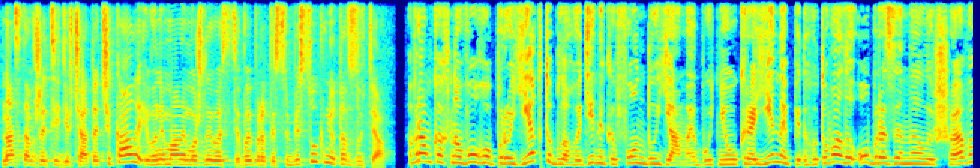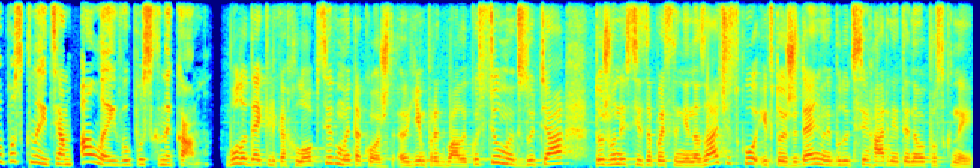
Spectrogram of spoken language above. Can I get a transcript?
Нас там вже ці дівчата чекали, і вони мали можливість вибрати собі сукню та взуття. В рамках нового проєкту благодійники фонду Я майбутнє України підготували образи не лише випускницям, але й випускникам. Було декілька хлопців. Ми також е, їм придбали костюми, взуття. Тож вони всі записані на зачіску, і в той же день вони будуть всі гарні йти на випускний.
